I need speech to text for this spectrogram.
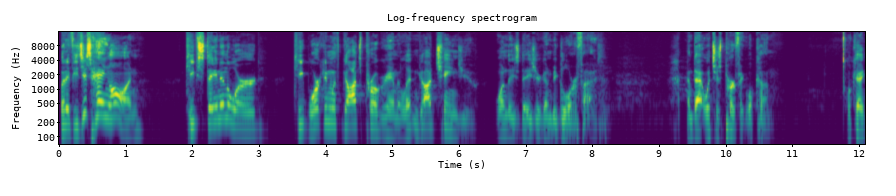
But if you just hang on, keep staying in the Word, keep working with God's program and letting God change you, one of these days you're going to be glorified. And that which is perfect will come. Okay?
